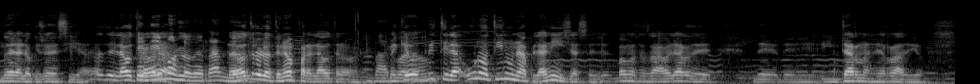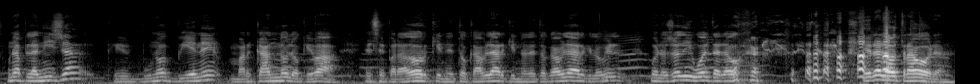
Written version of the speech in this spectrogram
no era lo que yo decía. De La otra Tenemos hora- lo de Randall. Lo otro lo tenemos para la otra hora. Me quedo- viste, la- uno tiene una planilla, vamos a hablar de, de- de internas de radio. Una planilla que uno viene marcando lo que va. El separador, quién le toca hablar, quién no le toca hablar. Que lo que- bueno, yo di vuelta a la hoja. era la otra hora.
